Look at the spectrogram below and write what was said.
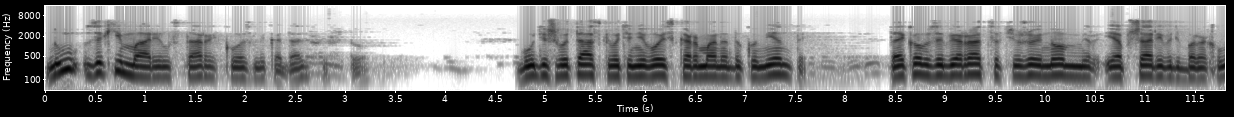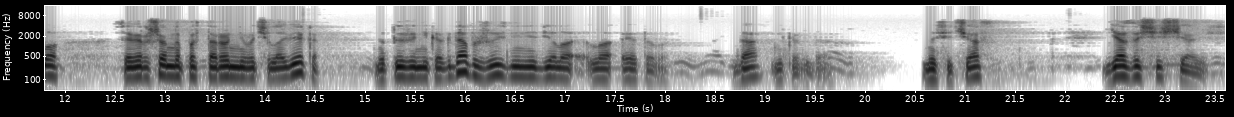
Ну, закимарил старый козлик, а дальше что? Будешь вытаскивать у него из кармана документы, тайком забираться в чужой номер и обшаривать барахло совершенно постороннего человека, но ты же никогда в жизни не делала этого. Да, никогда. Но сейчас я защищаюсь,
